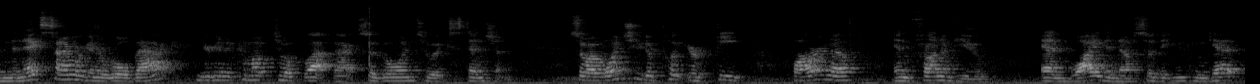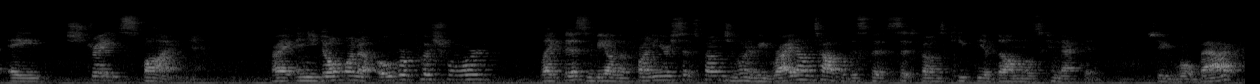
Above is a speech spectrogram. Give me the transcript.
And the next time we're gonna roll back, you're gonna come up to a flat back, so go into extension. So I want you to put your feet far enough in front of you and wide enough so that you can get a straight spine, right? And you don't want to over push forward like this and be on the front of your sits bones. You want to be right on top of the sits bones, keep the abdominals connected. So you roll back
